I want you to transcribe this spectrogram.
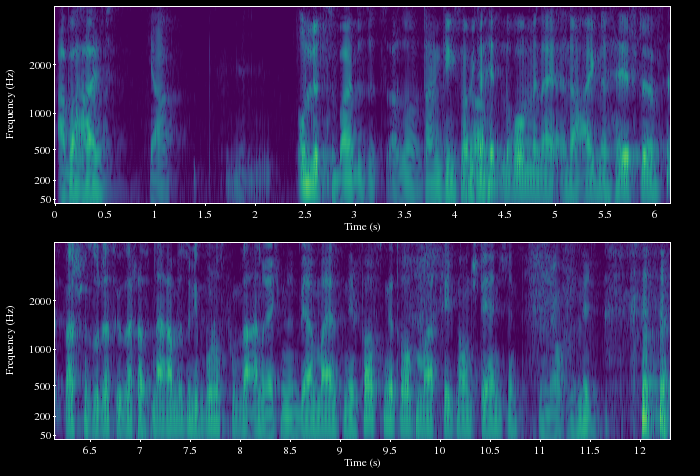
aber halt, ja, unnützen Ballbesitz. Also dann ging es mal wieder hinten rum in der, in der eigenen Hälfte. War schon so, dass du gesagt hast, nachher müssen wir die Bonuspunkte anrechnen. Wer am meisten den Pfosten getroffen hat, kriegt noch ein Sternchen. Ja, hoffentlich nicht.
